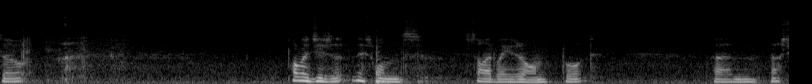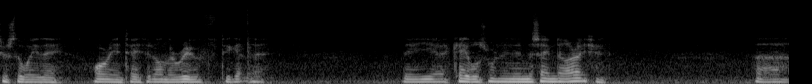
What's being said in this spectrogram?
So apologies that this one's sideways on but um, that's just the way they're orientated on the roof to get the the uh, cables running in the same direction. Uh,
